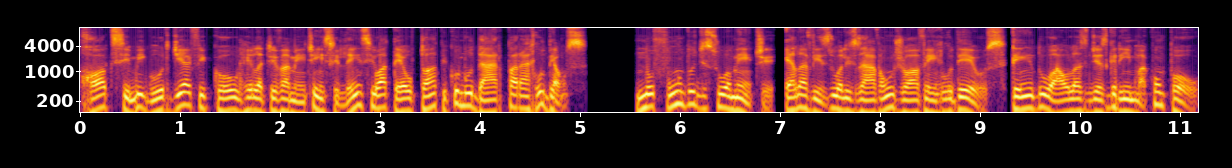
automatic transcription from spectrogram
Roxy Migurdia ficou relativamente em silêncio até o tópico mudar para Rudeus. No fundo de sua mente, ela visualizava um jovem Rudeus tendo aulas de esgrima com Paul.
